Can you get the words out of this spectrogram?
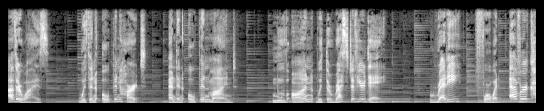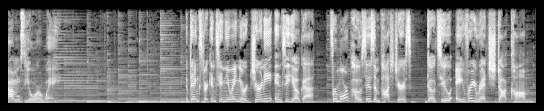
Otherwise, with an open heart and an open mind, move on with the rest of your day, ready for whatever comes your way. Thanks for continuing your journey into yoga. For more poses and postures, go to AveryRich.com.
